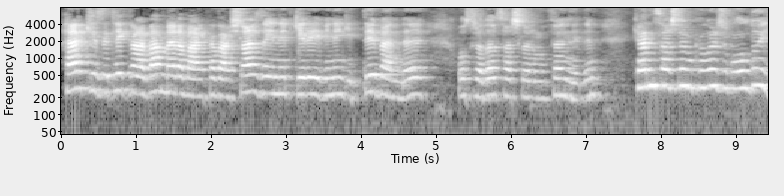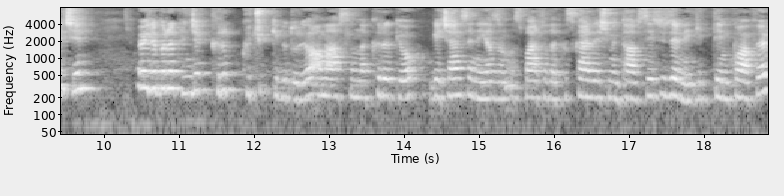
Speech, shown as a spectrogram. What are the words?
Herkese tekrardan merhaba arkadaşlar. Zeynep geri evine gitti. Ben de o sırada saçlarımı fönledim. Kendi saçlarım kıvırcık olduğu için öyle bırakınca kırık küçük gibi duruyor ama aslında kırık yok. Geçen sene yazın Isparta'da kız kardeşimin tavsiyesi üzerine gittiğim kuaför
